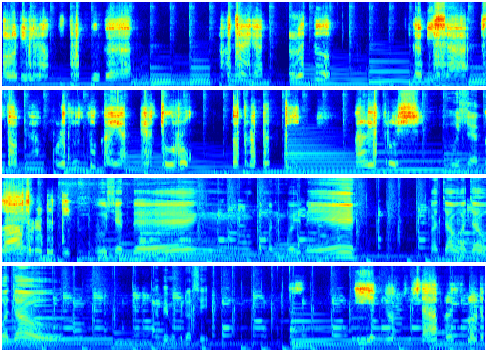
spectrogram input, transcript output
kalau dibilang stop juga apa ya lu tuh nggak bisa. Stop ya mulut lu tuh kayak air curug. Nggak pernah berhenti. Ngalir terus. Buset nggak pernah berhenti. Buset deng. Temen gue ini. Kacau kacau kacau. Tapi emang benar sih. Iya memang susah. Apalagi kalau ada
